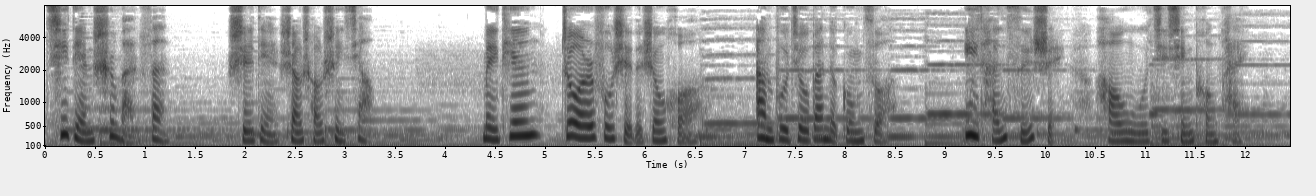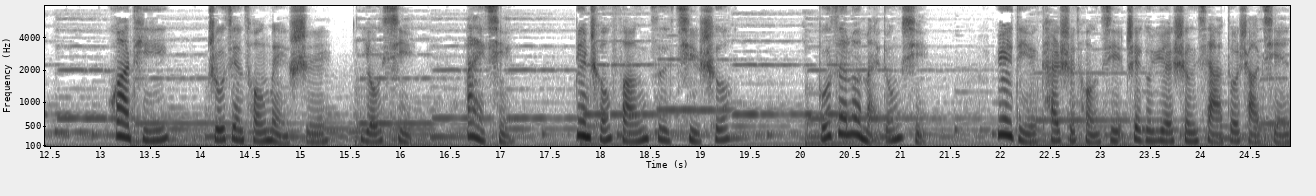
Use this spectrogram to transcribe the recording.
七点吃晚饭，十点上床睡觉。每天周而复始的生活，按部就班的工作，一潭死水。毫无激情澎湃，话题逐渐从美食、游戏、爱情，变成房子、汽车，不再乱买东西。月底开始统计这个月剩下多少钱，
